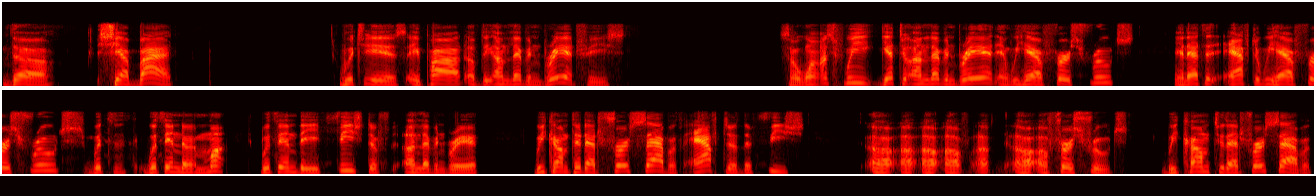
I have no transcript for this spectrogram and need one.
the Shabbat, which is a part of the unleavened bread feast. So once we get to unleavened bread and we have first fruits, and after, we have first fruits with, within the month, within the feast of unleavened bread, we come to that first Sabbath after the feast uh, uh, uh, of, of first fruits. We come to that first Sabbath.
